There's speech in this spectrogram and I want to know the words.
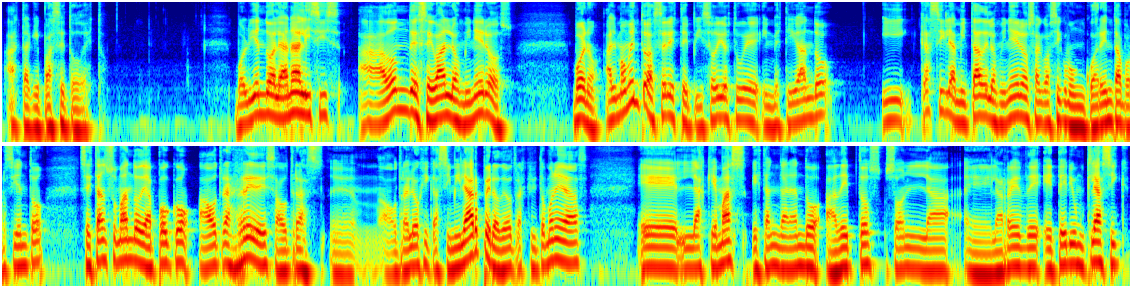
hasta que pase todo esto. Volviendo al análisis, ¿a dónde se van los mineros? Bueno, al momento de hacer este episodio estuve investigando y casi la mitad de los mineros, algo así como un 40%, se están sumando de a poco a otras redes, a, otras, eh, a otra lógica similar, pero de otras criptomonedas. Eh, las que más están ganando adeptos son la, eh, la, red de Ethereum Classic,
